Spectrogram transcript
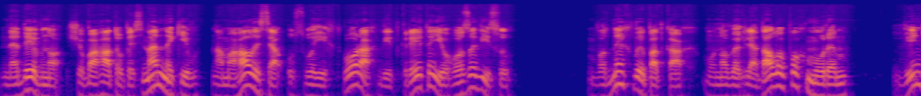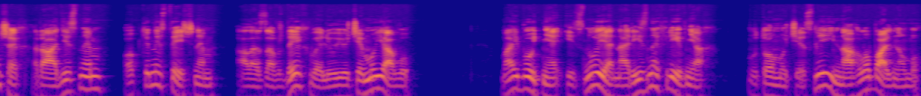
Не дивно, що багато письменників намагалися у своїх творах відкрити його завісу. В одних випадках воно виглядало похмурим, в інших радісним, оптимістичним, але завжди хвилюючим уяву. Майбутнє існує на різних рівнях, у тому числі й на глобальному.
